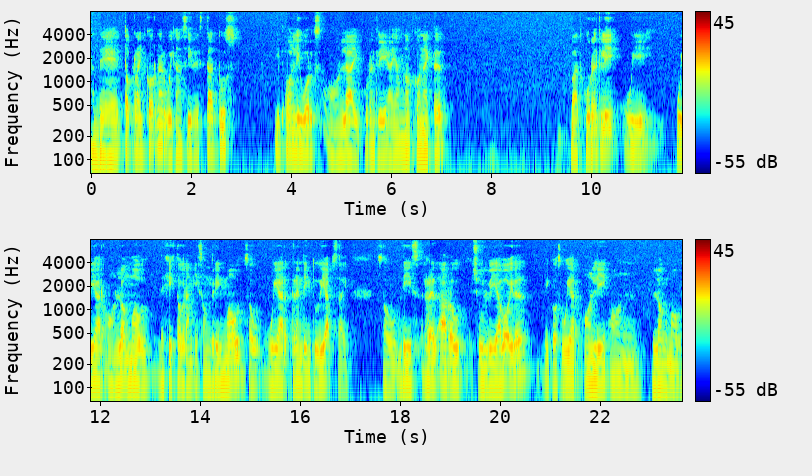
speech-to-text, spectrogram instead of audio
At the top right corner we can see the status. It only works on live. Currently I am not connected. But currently we we are on long mode. The histogram is on green mode so we are trending to the upside. So this red arrow should be avoided because we are only on long mode.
